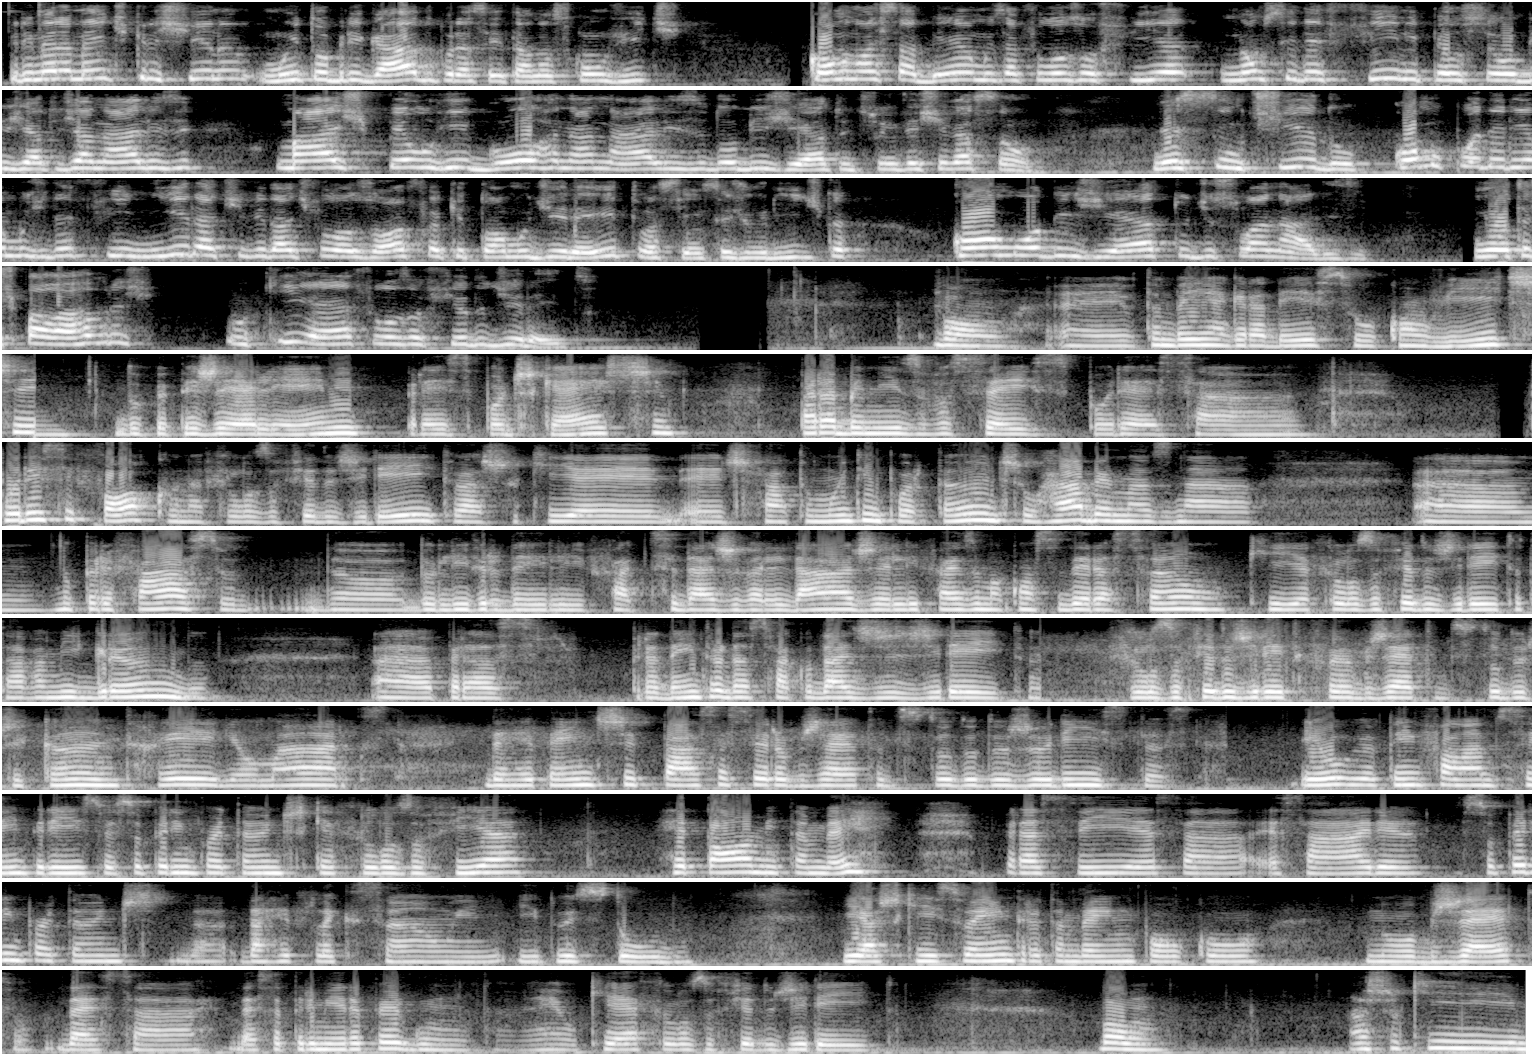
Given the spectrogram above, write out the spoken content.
Primeiramente, Cristina, muito obrigado por aceitar nosso convite. Como nós sabemos, a filosofia não se define pelo seu objeto de análise, mas pelo rigor na análise do objeto de sua investigação. Nesse sentido, como poderíamos definir a atividade filosófica que toma o direito, a ciência jurídica, como objeto de sua análise? Em outras palavras, o que é filosofia do direito? Bom, é, eu também agradeço o convite do PPGLM para esse podcast. Parabenizo vocês por essa por esse foco na filosofia do direito. Acho que é, é de fato muito importante. O Habermas na Uh, no prefácio do, do, livro dele, Facticidade e Validade, ele faz uma consideração que a filosofia do direito estava migrando uh, para as para dentro das faculdades de direito. Filosofia do direito que foi objeto de estudo de Kant, Hegel, Marx, de repente passa a ser objeto de estudo dos juristas. Eu, eu tenho falado sempre isso, é super importante que a filosofia retome também para si essa, essa área super importante da, da reflexão e, e do estudo. E acho que isso entra também um pouco no objeto dessa, dessa primeira pergunta, né? o que é a filosofia do direito? Bom, acho que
